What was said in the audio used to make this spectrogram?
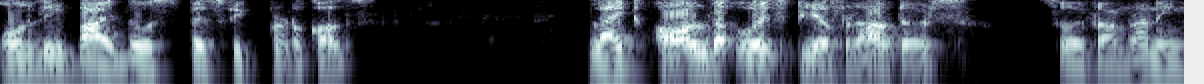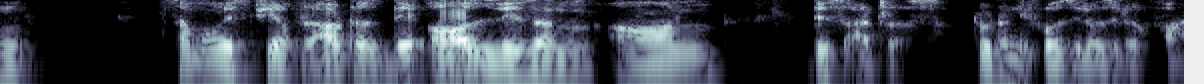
only by those specific protocols. Like all the OSPF routers, so if I'm running some OSPF routers, they all listen on this address 224.0.0.5.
